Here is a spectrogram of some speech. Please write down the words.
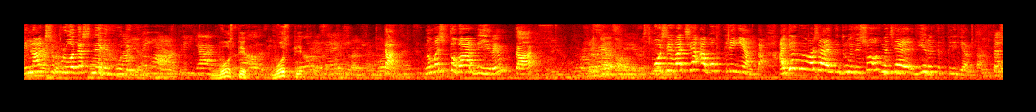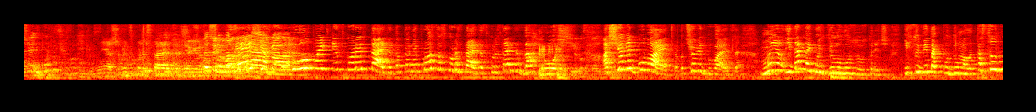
інакше продаж не відбудеться. В успіх, в успіх. Так, ну ми ж в товар віримо, так. В споживача або в клієнта. А як ви вважаєте, друзі, що означає вірити в клієнта? Те, що він купить? Ні, що він скористається що Те, що йому Те, що він треба. купить і скористається. Тобто не просто скористається, а скористається за гроші. А що відбувається? От що відбувається? Ми йдемо на якусь ділову зустріч і собі так подумали, та все одно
